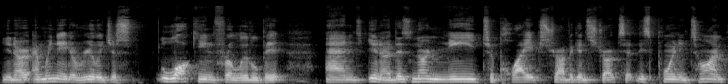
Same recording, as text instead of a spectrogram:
you know, and we need to really just lock in for a little bit. And, you know, there's no need to play extravagant strokes at this point in time.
